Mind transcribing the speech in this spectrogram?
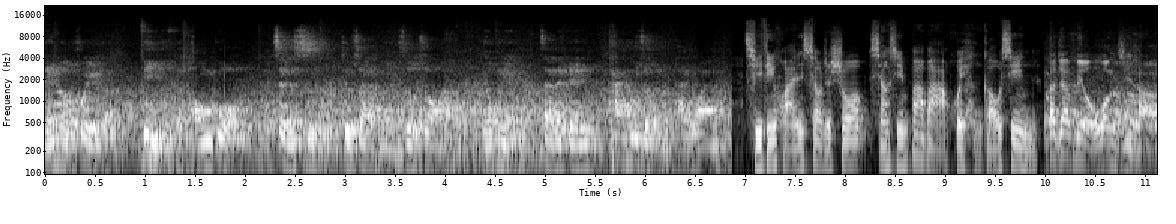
联合会的命名的通过，正式就在我们宇宙中啊，永远在那边看护着我们。台湾，齐廷环笑着说：“相信爸爸会很高兴。大家没有忘记他，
